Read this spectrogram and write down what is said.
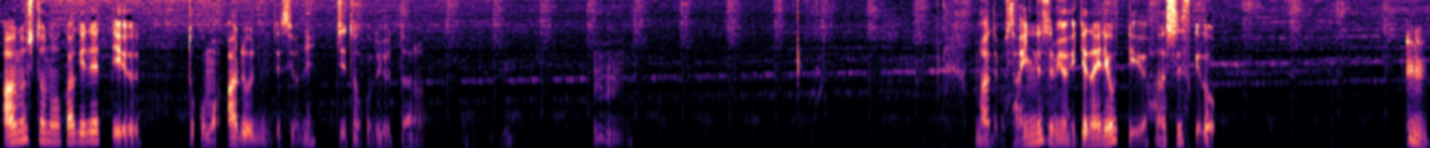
あの人のおかげでっていうとこもあるんですよね。実のこと言ったら。うん。まあでもサイン盗みはいけないよっていう話ですけど。うん。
